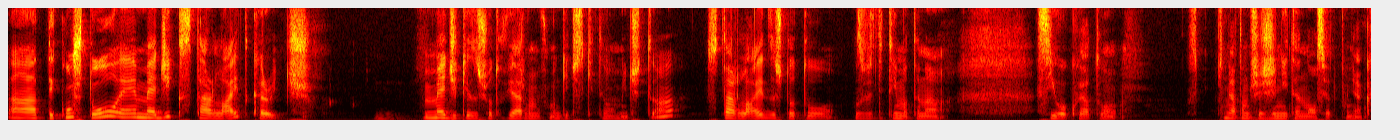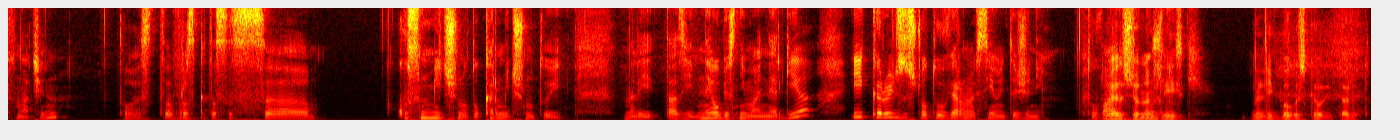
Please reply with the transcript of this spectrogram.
А, текущо е Magic, Starlight, Courage. Magic е защото вярваме в магическите момичета. Starlight, защото звездите имат една сила, която смятам, че жените носят по някакъв начин. Тоест, връзката с а, космичното, кармичното и нали, тази необяснима енергия. И courage, защото вярваме в силните жени. Това Това е защо на английски. Нали българска аудиторията?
